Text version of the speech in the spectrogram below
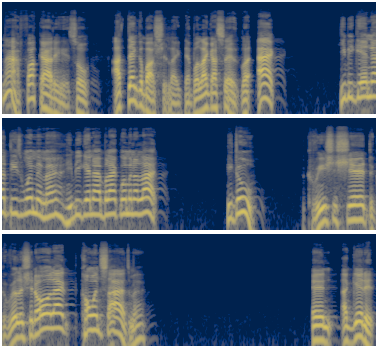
Nah, fuck out of here. So I think about shit like that. But like I said, but Ak, he be getting at these women, man. He be getting at black women a lot. He do. The Caresha shit, the gorilla shit, all that coincides, man. And I get it.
